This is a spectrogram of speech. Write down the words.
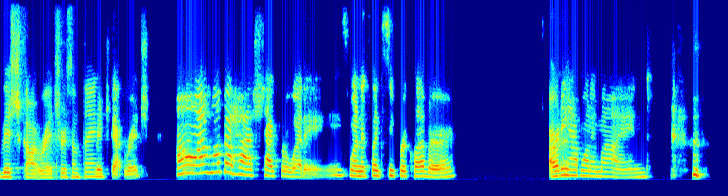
Vish got rich or something. Rich got rich. Oh, I love a hashtag for weddings when it's like super clever. I already have one in mind.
